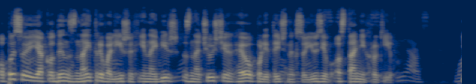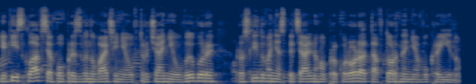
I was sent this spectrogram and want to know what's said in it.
описує як один з найтриваліших і найбільш значущих геополітичних союзів останніх років, який склався попри звинувачення у втручанні у вибори, розслідування спеціального прокурора та вторгнення в Україну.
